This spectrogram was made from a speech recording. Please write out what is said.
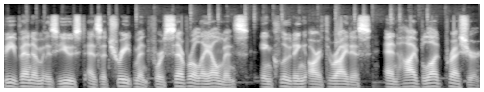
Bee venom is used as a treatment for several ailments, including arthritis and high blood pressure.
